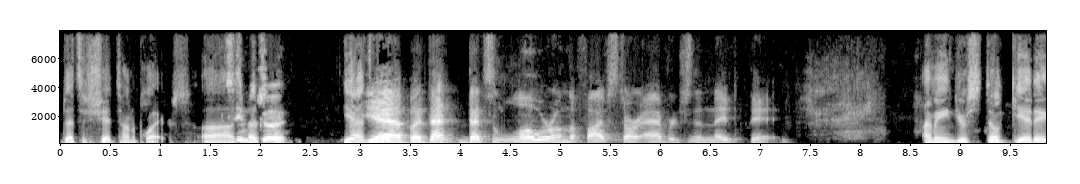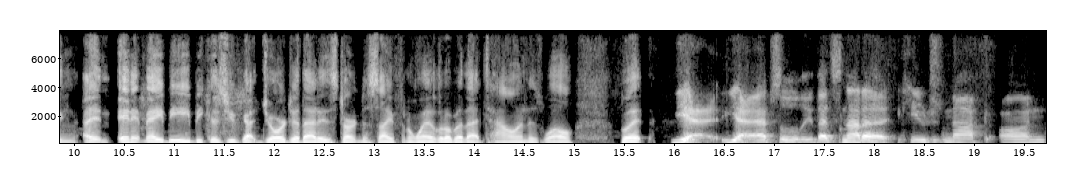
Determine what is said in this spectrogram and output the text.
that's a shit ton of players. Uh, seems good. Yeah, yeah, good. but that that's lower on the five star average than they've been. I mean, you're still getting, and, and it may be because you've got Georgia that is starting to siphon away a little bit of that talent as well. But yeah, yeah, absolutely. That's not a huge knock on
